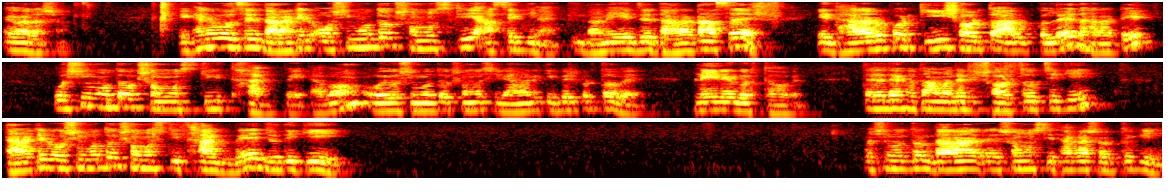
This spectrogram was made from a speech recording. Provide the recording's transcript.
এবার আসো, এখানে বলছে ধারাটির অসীমতক সমষ্টি আছে কিনা মানে এই যে ধারাটা আছে এই ধারার উপর কি শর্ত আরোপ করলে ধারাটি অসীমতক সমষ্টি থাকবে এবং ওই অসীমতক সমষ্টি আমাদের কি বের করতে হবে? নির্ণয় করতে হবে। তাহলে দেখো তো আমাদের শর্ত হচ্ছে কি? ধারাটির অসীমতক সমষ্টি থাকবে যদি কি? অসীমতক ধারার সমষ্টি থাকার শর্ত কি?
